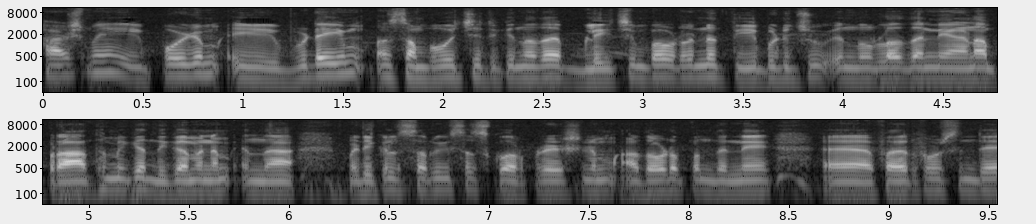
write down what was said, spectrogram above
ഹാഷ്മി ഇപ്പോഴും ഇവിടെയും സംഭവിച്ചിരിക്കുന്നത് ബ്ലീച്ചിങ് പൗഡറിന് തീപിടിച്ചു എന്നുള്ളത് തന്നെയാണ് പ്രാഥമിക നിഗമനം എന്ന മെഡിക്കൽ സർവീസസ് കോർപ്പറേഷനും അതോടൊപ്പം തന്നെ ഫയർഫോഴ്സിന്റെ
